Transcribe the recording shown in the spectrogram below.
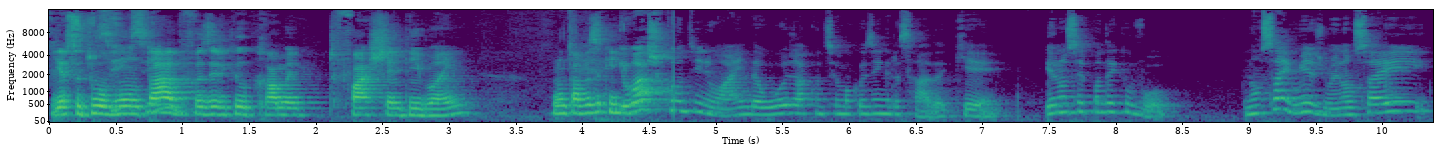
e essa tua Sim, vontade sim. de fazer aquilo que realmente te faz sentir bem, não estavas aqui. Eu acho que continua, ainda hoje aconteceu uma coisa engraçada, que é, eu não sei para onde é que eu vou. Não sei mesmo, eu não sei,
